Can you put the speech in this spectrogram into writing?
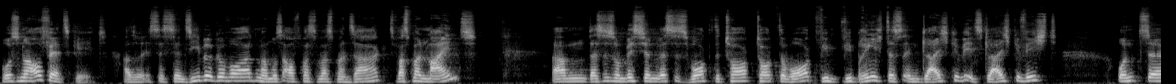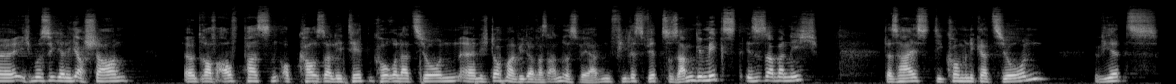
wo es nur aufwärts geht. Also es ist sensibel geworden, man muss aufpassen, was man sagt, was man meint. Ähm, das ist so ein bisschen, was ist Walk the Talk, Talk the Walk. Wie, wie bringe ich das in Gleichgewicht, ins Gleichgewicht? Und äh, ich muss sicherlich auch schauen äh, und darauf aufpassen, ob Kausalitäten, Korrelationen äh, nicht doch mal wieder was anderes werden. Vieles wird zusammengemixt, ist es aber nicht. Das heißt, die Kommunikation wird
